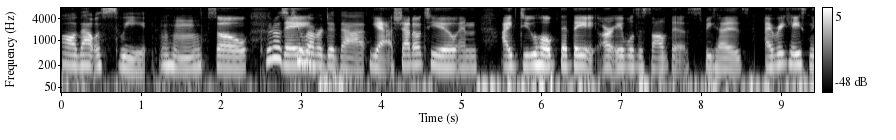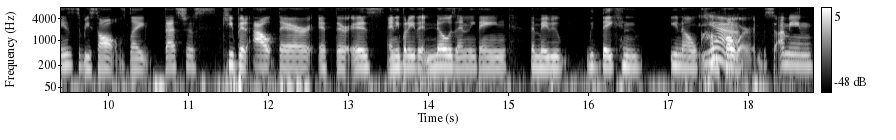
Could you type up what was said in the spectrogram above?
Oh, that was sweet. hmm So Kudos they- to whoever did that. yeah, shout out to you. And I do hope that they are able to solve this because every case needs to be solved. Like, that's just keep it out there. If there is anybody that knows anything, then maybe we, they can, you know, come Yeah. forward. So, I mean,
